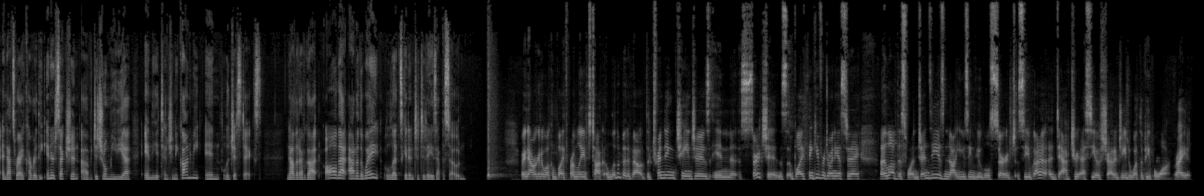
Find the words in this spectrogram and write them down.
And that's where I cover the intersection of digital media and the attention economy in logistics. Now that I've got all that out of the way, let's get into today's episode. Right now, we're going to welcome Blythe Brumleve to talk a little bit about the trending changes in searches. Blythe, thank you for joining us today. And I love this one. Gen Z is not using Google search, so you've got to adapt your SEO strategy to what the people want, right?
